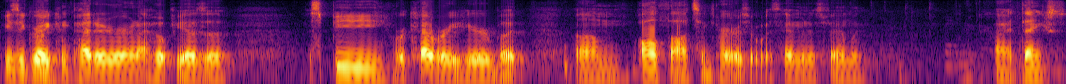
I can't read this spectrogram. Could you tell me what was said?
he's a great competitor, and I hope he has a, a speedy recovery here. But um, all thoughts and prayers are with him and his family. All right, thanks.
